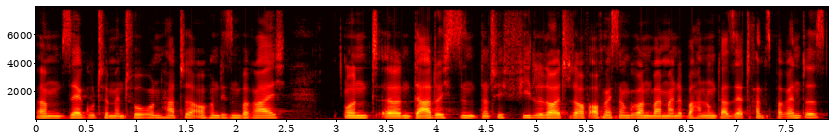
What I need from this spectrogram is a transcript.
ähm, sehr gute Mentoren hatte auch in diesem Bereich. Und äh, dadurch sind natürlich viele Leute darauf aufmerksam geworden, weil meine Behandlung da sehr transparent ist.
